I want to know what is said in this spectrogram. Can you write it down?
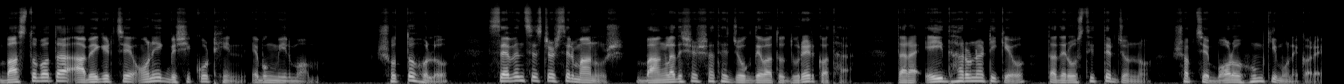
বাস্তবতা আবেগের চেয়ে অনেক বেশি কঠিন এবং নির্মম। সত্য হল সেভেন সিস্টার্সের মানুষ বাংলাদেশের সাথে যোগ দেওয়া তো দূরের কথা, তারা এই ধারণাটিকেও তাদের অস্তিত্বের জন্য সবচেয়ে বড় হুমকি মনে করে।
